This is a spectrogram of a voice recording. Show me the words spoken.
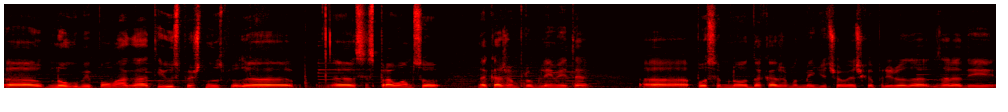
многу ми помагаат и успешно се справувам со да кажам проблемите а, посебно да кажам од меѓучовечка природа заради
